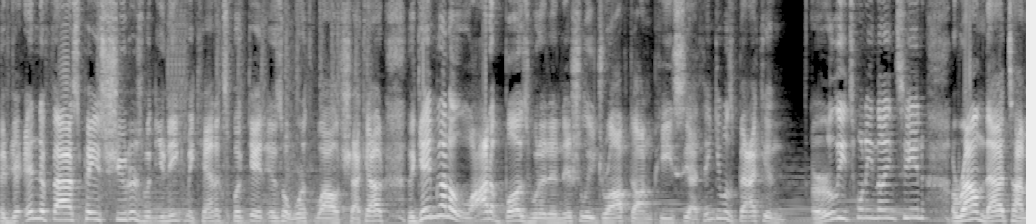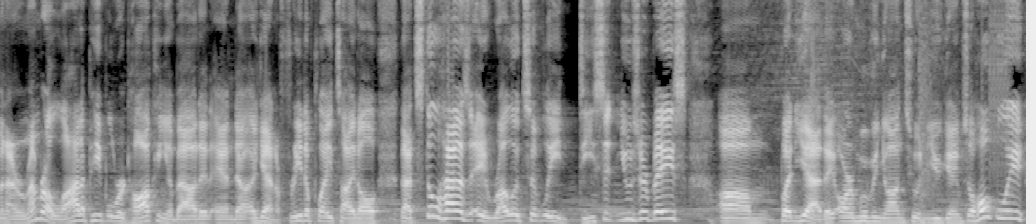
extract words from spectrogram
if you're into fast-paced shooters with unique mechanics, Splitgate is a worthwhile checkout. The game got a lot of buzz when it initially dropped on PC. I think it was back in early 2019 around that time and I remember a lot of people were talking about it and uh, again a free-to-play title that still has a relatively decent user base um, but yeah they are moving on to a new game so hopefully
